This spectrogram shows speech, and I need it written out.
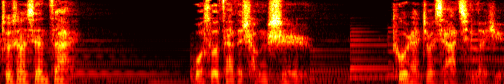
就像现在。我所在的城市，突然就下起了雨。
